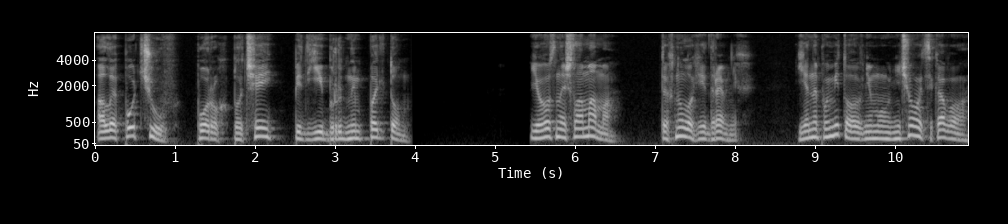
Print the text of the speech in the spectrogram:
але почув порох плечей під її брудним пальтом. Його знайшла мама, технології древніх. Я не помітила в ньому нічого цікавого.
